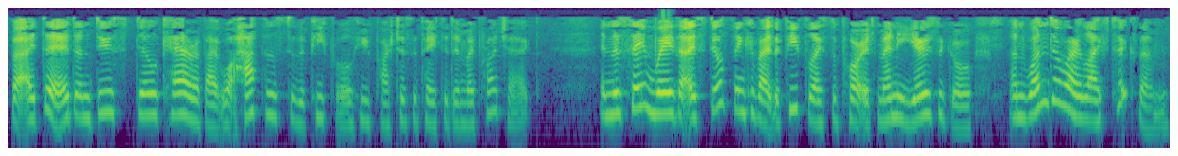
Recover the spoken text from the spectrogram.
But I did and do still care about what happens to the people who participated in my project. In the same way that I still think about the people I supported many years ago and wonder where life took them.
